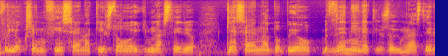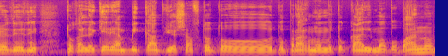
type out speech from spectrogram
φιλοξενηθεί σε ένα κλειστό γυμναστήριο και σε ένα το οποίο δεν είναι κλειστό γυμναστήριο διότι το καλοκαίρι αν μπει κάποιος σε αυτό το, το πράγμα με το κάλυμα από πάνω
